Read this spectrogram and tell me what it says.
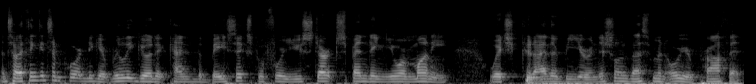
And so I think it's important to get really good at kind of the basics before you start spending your money, which could either be your initial investment or your profit,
